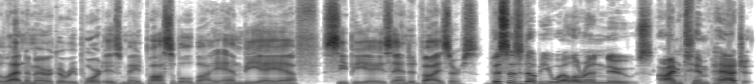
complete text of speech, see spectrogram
The Latin America Report is made possible by MBAF, CPAs and advisors. This is WLRN News. I'm Tim Padgett.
